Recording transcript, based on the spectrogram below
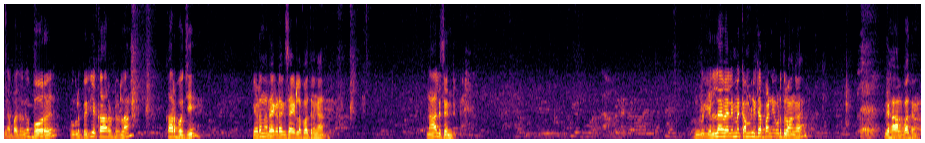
நான் பார்த்துருங்க போரு உங்களுக்கு பெரிய கார் விட்டுக்கலாம் கார் போச்சு இடம் நிறைய கிடக்கு சைடில் பார்த்துருங்க நாலு சென்ட் உங்களுக்கு எல்லா வேலையுமே கம்ப்ளீட்டாக பண்ணி கொடுத்துருவாங்க. இது ஹால் பார்த்துருங்க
